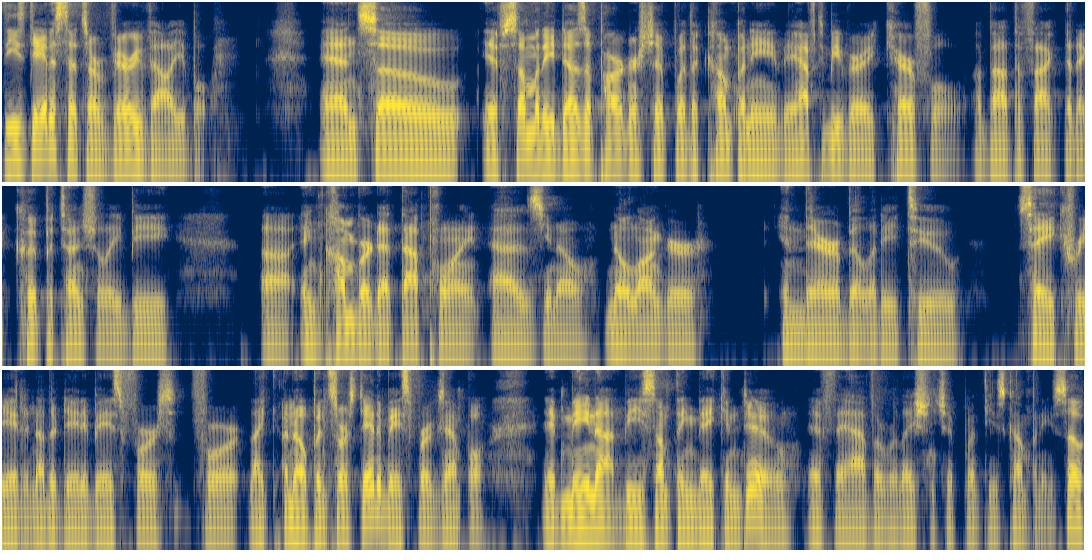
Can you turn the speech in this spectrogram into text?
these data sets are very valuable. And so if somebody does a partnership with a company, they have to be very careful about the fact that it could potentially be uh, encumbered at that point as, you know, no longer in their ability to say create another database for for like an open source database for example it may not be something they can do if they have a relationship with these companies so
